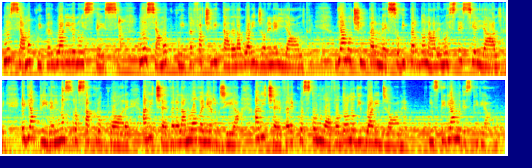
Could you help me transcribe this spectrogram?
Noi siamo qui per guarire noi stessi, noi siamo qui per facilitare la guarigione negli altri. Diamoci il permesso di perdonare noi stessi e gli altri e di aprire il nostro sacro cuore a ricevere la nuova energia, a ricevere questo nuovo dono di guarigione. Inspiriamo ed espiriamo.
